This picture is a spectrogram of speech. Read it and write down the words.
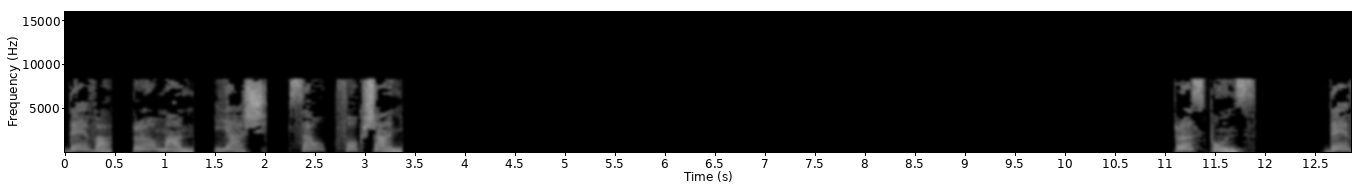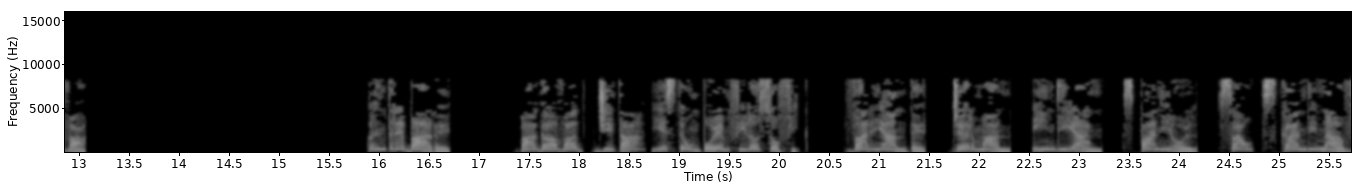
Deva, Roman, Iași sau Focșani. Răspuns. Deva. Întrebare. Bhagavad Gita este un poem filosofic. Variante. German, indian, spaniol sau scandinav.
